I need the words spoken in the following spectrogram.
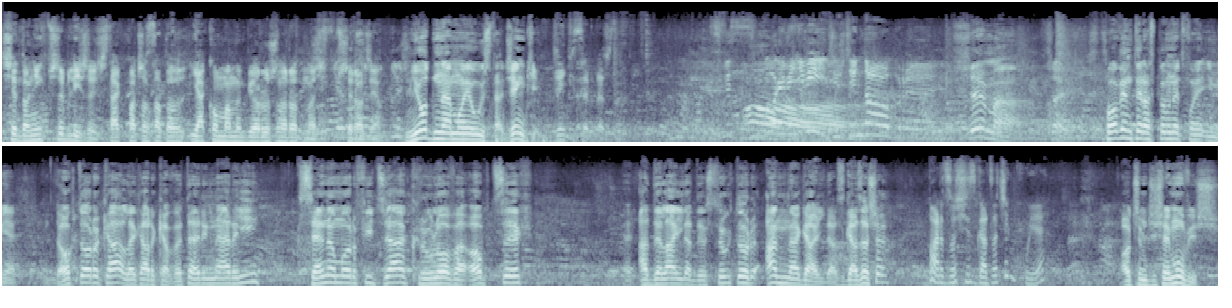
się do nich przybliżyć, tak? Patrząc na to, jaką mamy bioróżnorodność w przyrodzie. Miód na moje usta, dzięki. Dzięki serdeczne. Góry mnie nie widzisz, dzień dobry. Siema, cześć. Powiem teraz pełne twoje imię. Doktorka, lekarka weterynarii, ksenomorfica, królowa obcych, Adelaida Destruktor, Anna Gajda. Zgadza się? Bardzo się zgadza, dziękuję. O czym dzisiaj mówisz?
